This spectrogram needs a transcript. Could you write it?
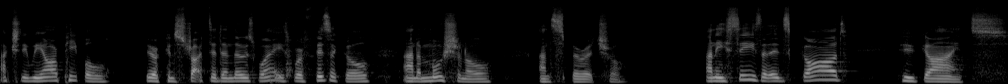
Actually, we are people who are constructed in those ways. We're physical and emotional and spiritual. And he sees that it's God who guides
